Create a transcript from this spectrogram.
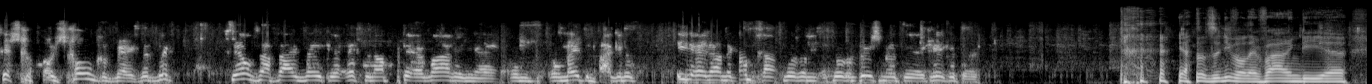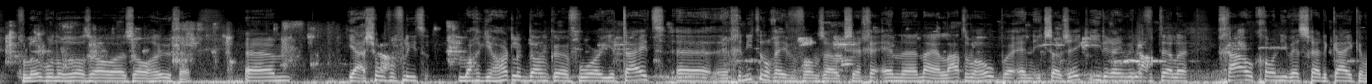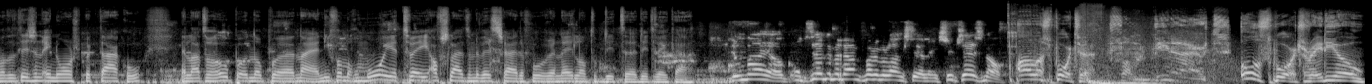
is gewoon schoongeverfd. Het blijft zelfs na vijf weken echt een aparte ervaring uh, om, om mee te maken dat iedereen aan de kant gaat voor een, voor een bus met uh, cricketers. ja, dat is in ieder geval een ervaring die uh, voorlopig nog wel zal, zal heugen. Um, ja, Sean van Vliet, mag ik je hartelijk danken voor je tijd. Uh, geniet er nog even van, zou ik zeggen. En uh, nou ja, laten we hopen. En ik zou zeker iedereen willen vertellen, ga ook gewoon die wedstrijden kijken. Want het is een enorm spektakel. En laten we hopen op uh, nou ja, in ieder geval nog mooie twee afsluitende wedstrijden voor Nederland op dit, dit WK. Doen wij ook. Ontzettend bedankt voor de belangstelling. Succes nog. Alle sporten van binnenuit. All Sport Radio.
